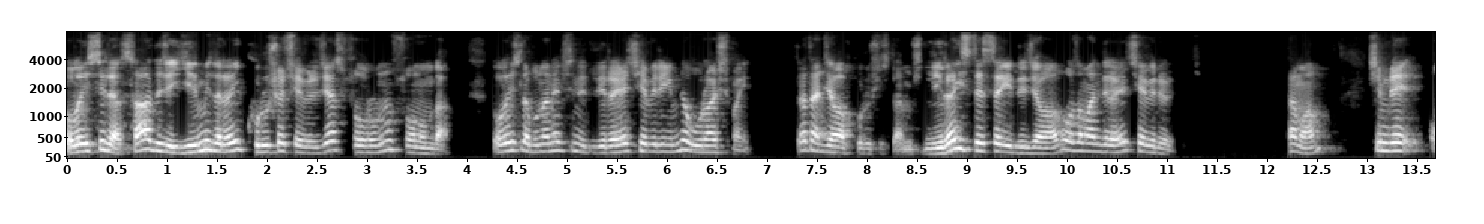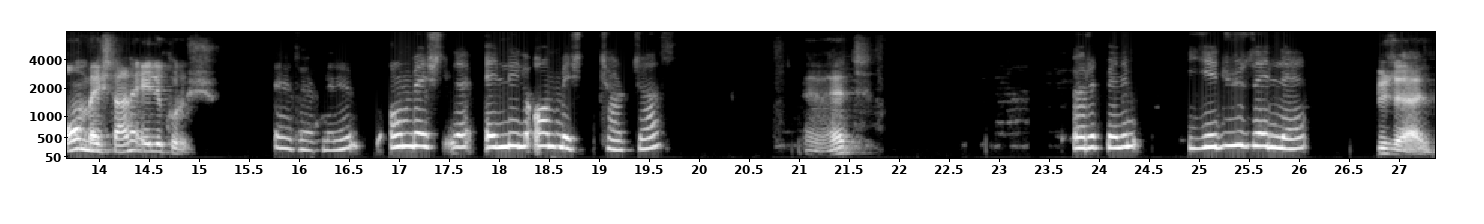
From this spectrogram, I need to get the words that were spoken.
Dolayısıyla sadece 20 lirayı kuruşa çevireceğiz sorunun sonunda. Dolayısıyla bunların hepsini liraya çevireyim de uğraşmayın. Zaten cevap kuruş istenmiş. Lira isteseydi cevabı o zaman liraya çevirirdik. Tamam. Şimdi 15 tane 50 kuruş. Evet öğretmenim. 15 ile 50 ile 15 çarpacağız. Evet. Öğretmenim 750 Güzel.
